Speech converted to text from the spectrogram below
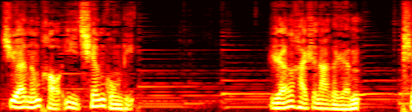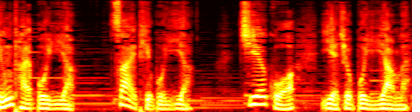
居然能跑一千公里。人还是那个人，平台不一样，载体不一样，结果也就不一样了。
